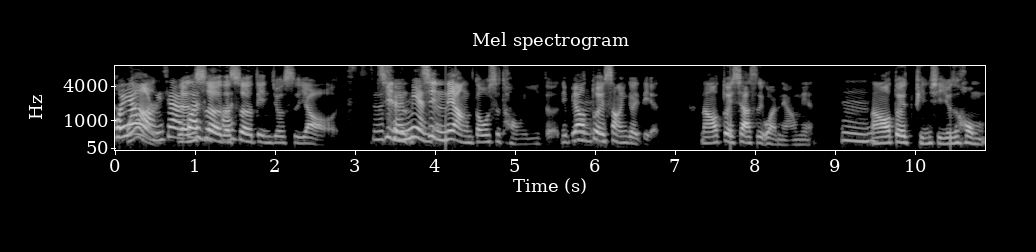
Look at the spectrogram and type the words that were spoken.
我应该往下。人设的设定就是要就是全面，尽量都是统一的，你不要对上一个脸，嗯、然后对下是晚娘脸。嗯，然后对平息就是后母，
